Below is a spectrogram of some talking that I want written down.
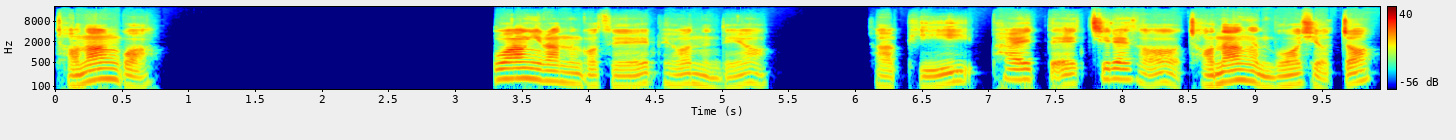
전항과 후항이라는 것을 배웠는데요. 자, B 8대 7에서 전항은 무엇이었죠?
